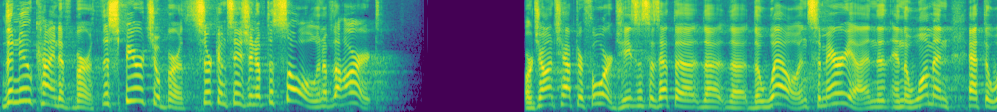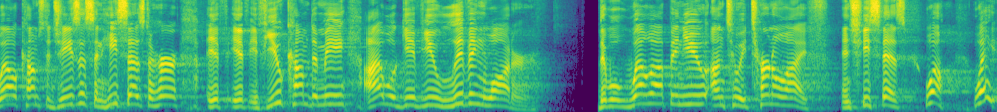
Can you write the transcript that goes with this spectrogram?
the new kind of birth, the spiritual birth, circumcision of the soul and of the heart. Or John chapter 4, Jesus is at the, the, the, the, well in Samaria, and the, and the woman at the well comes to Jesus, and he says to her, if, if, if you come to me, I will give you living water that will well up in you unto eternal life. And she says, Well, wait,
